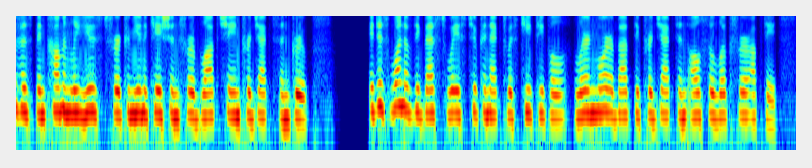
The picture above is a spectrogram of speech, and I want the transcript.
has been commonly used for communication for blockchain projects and groups. It is one of the best ways to connect with key people, learn more about the project, and also look for updates.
